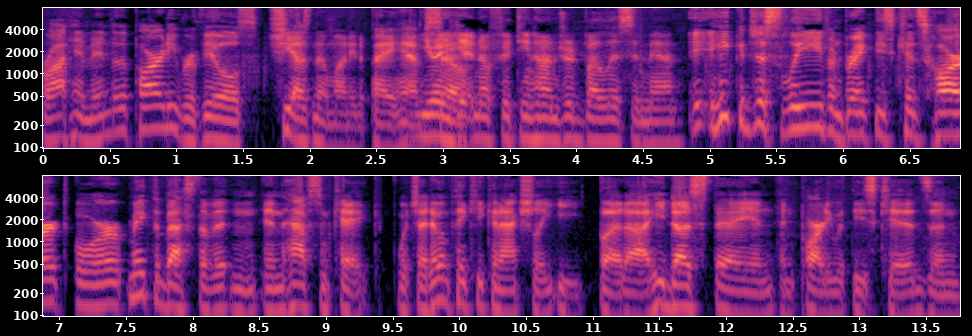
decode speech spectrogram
brought him into the party reveals she has no money to pay him. You ain't so getting no fifteen hundred, but listen, man. he could just leave and break these kids' heart or make the best of it and, and have some cake, which I don't think he can actually eat. But uh, he does stay and, and party with these kids. And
